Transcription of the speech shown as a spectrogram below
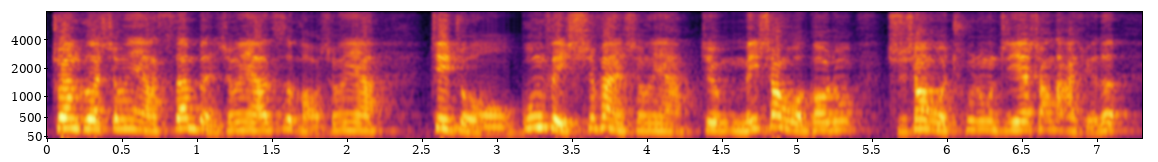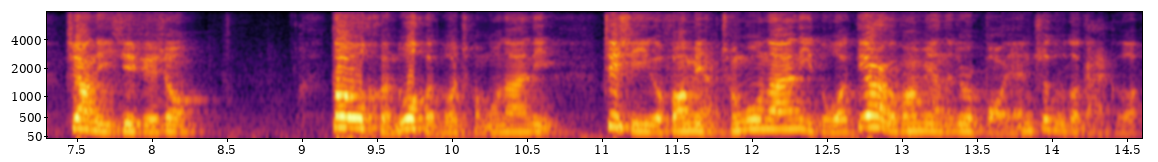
专科生呀、三本生呀、自考生呀、这种公费师范生呀，就没上过高中，只上过初中，直接上大学的这样的一些学生，都有很多很多成功的案例。这是一个方面，成功的案例多。第二个方面呢，就是保研制度的改革。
